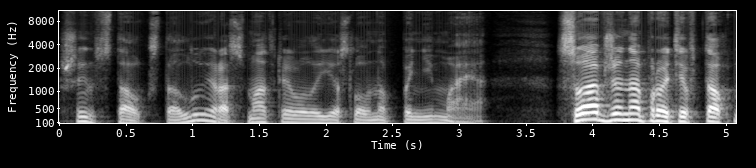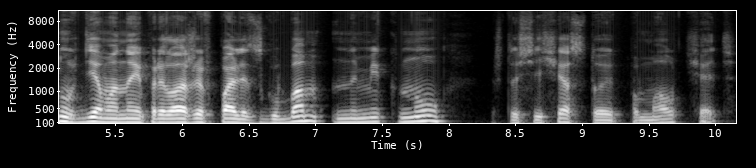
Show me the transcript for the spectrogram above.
Шин встал к столу и рассматривал ее, словно понимая. Суаб же, напротив, толкнув демона и приложив палец к губам, намекнул, что сейчас стоит помолчать.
